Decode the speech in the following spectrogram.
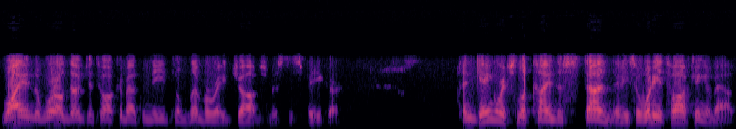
Why in the world don't you talk about the need to liberate jobs, Mr. Speaker? And Gingrich looked kind of stunned, and he said, What are you talking about?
